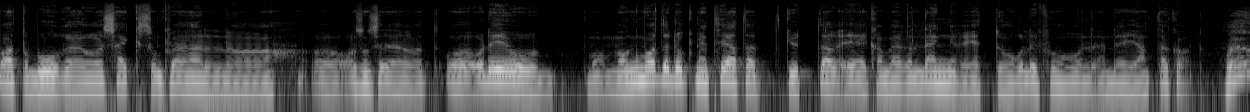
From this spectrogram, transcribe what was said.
mat på bordet og sex om kvelden og, og, og sånn som det. er. Og, og det er jo på mange måter dokumentert at gutter er, kan være lenger i et dårlig forhold enn det jenter kan. Ja.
